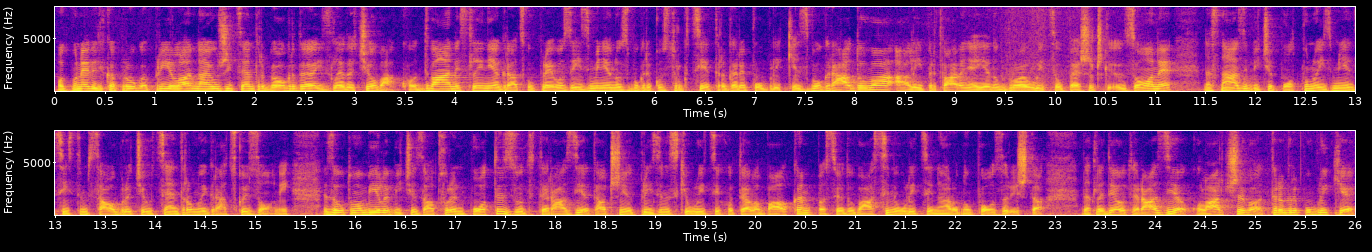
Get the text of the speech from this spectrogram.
Od ponedeljka 1. aprila najuži centar Beograda izgledaće ovako. 12 linija gradskog prevoza je izmenjeno zbog rekonstrukcije Trga Republike. Zbog radova, ali i pretvaranja jednog broja ulica u pešačke zone, na snazi biće potpuno izmenjen sistem saobraćaja u centralnoj gradskoj zoni. Za automobile biće zatvoren potez od Terazija, tačnije od Prizemske ulice i hotela Balkan, pa sve do Vasine ulice i Narodnog pozorišta. Dakle, deo Terazija, Kolarčeva, Trg Republike,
